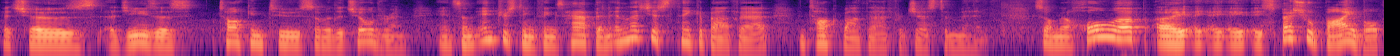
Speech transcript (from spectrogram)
that shows uh, Jesus talking to some of the children. And some interesting things happen. And let's just think about that and talk about that for just a minute. So I'm going to hold up a, a, a, special Bible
